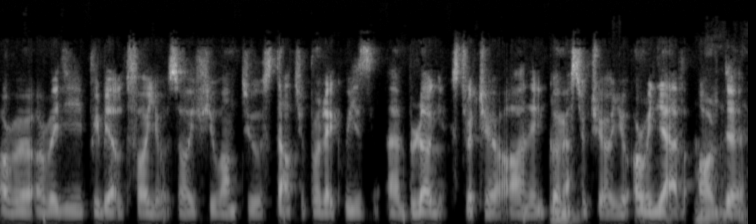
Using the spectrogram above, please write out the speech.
are already pre-built for you. So if you want to start your project with a blog structure or an e-commerce mm-hmm. structure, you already have all okay. the,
